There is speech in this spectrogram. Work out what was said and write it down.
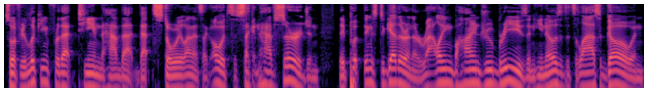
So if you're looking for that team to have that that storyline, it's like, oh, it's the second half surge, and they put things together, and they're rallying behind Drew Brees, and he knows it's its last go, and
